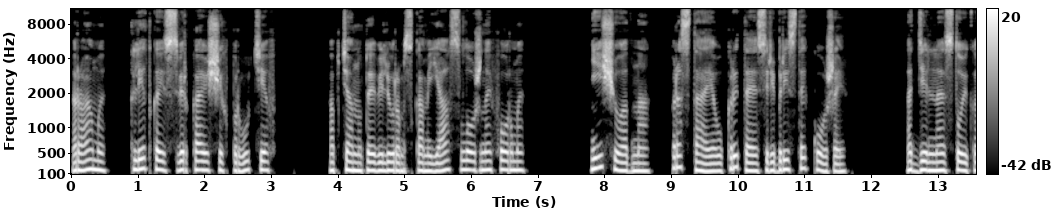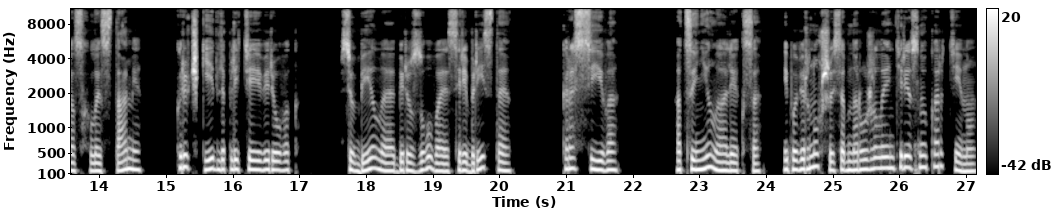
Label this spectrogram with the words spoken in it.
рамы, клетка из сверкающих прутьев, обтянутая велюром скамья сложной формы и еще одна, простая, укрытая серебристой кожей. Отдельная стойка с хлыстами, крючки для плетей и веревок. Все белое, бирюзовое, серебристое. Красиво, Оценила Алекса и, повернувшись, обнаружила интересную картину.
